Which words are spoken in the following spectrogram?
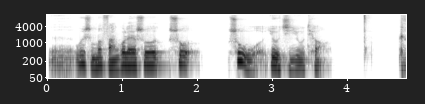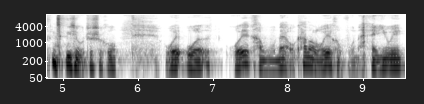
呃，为什么反过来说说说我又急又跳？真 有的时候，我我我也很无奈，我看到了我也很无奈，因为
